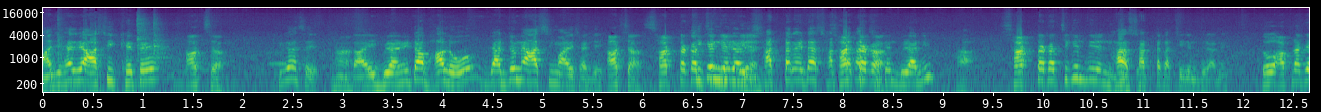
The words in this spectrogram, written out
মাঝে সাঝে আসি খেতে। আচ্ছা। ঠিক আছে? হ্যাঁ। তা এই বিরিয়ানিটা ভালো যার জন্য আসি মায়ের সাথে আচ্ছা ষাট টাকা চিকেন বিরিয়ানি ষাট টাকা এটা ষাট 60 টাকা? চিকেন বিরিয়ানি। হ্যাঁ। ষাট টাকা চিকেন বিরিয়ানি? হ্যাঁ ষাট টাকা চিকেন বিরিয়ানি। তো আপনাকে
